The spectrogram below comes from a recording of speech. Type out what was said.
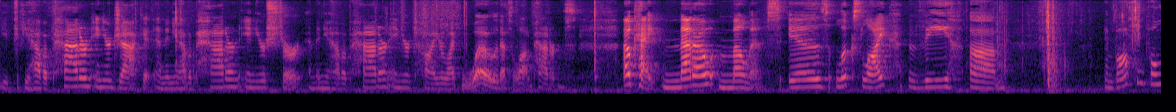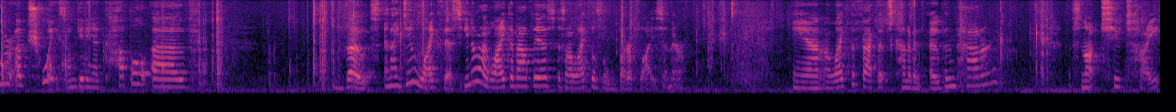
if you have a pattern in your jacket and then you have a pattern in your shirt and then you have a pattern in your tie, you're like, whoa, that's a lot of patterns. Okay, Meadow Moments is, looks like the um, embossing folder of choice. I'm getting a couple of votes and I do like this. You know what I like about this is I like those little butterflies in there. And I like the fact that it's kind of an open pattern. It's not too tight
